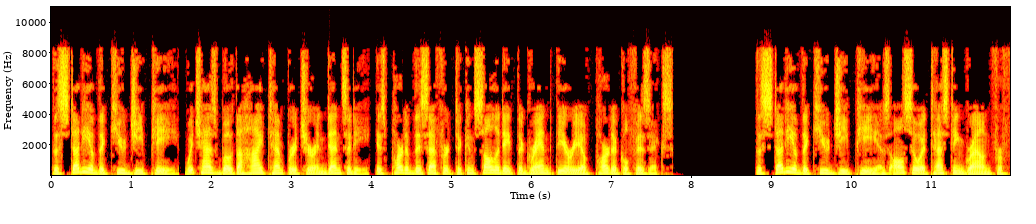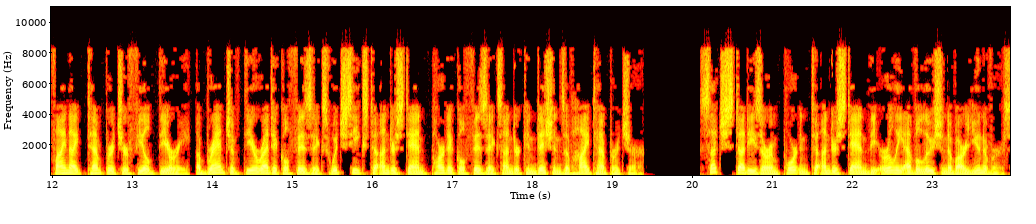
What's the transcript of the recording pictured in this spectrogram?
The study of the QGP, which has both a high temperature and density, is part of this effort to consolidate the grand theory of particle physics. The study of the QGP is also a testing ground for finite temperature field theory, a branch of theoretical physics which seeks to understand particle physics under conditions of high temperature. Such studies are important to understand the early evolution of our universe,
